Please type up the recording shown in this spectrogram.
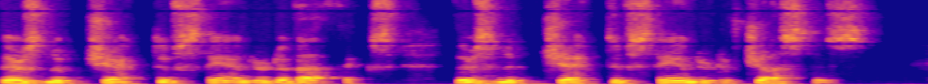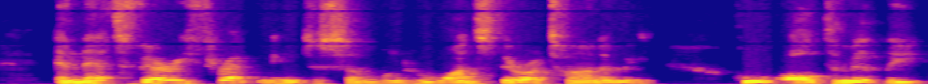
there's an objective standard of ethics, there's an objective standard of justice. And that's very threatening to someone who wants their autonomy, who ultimately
